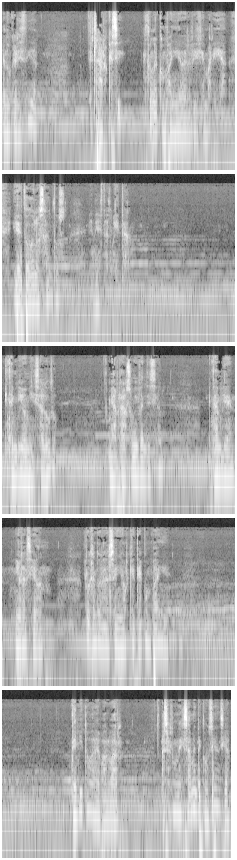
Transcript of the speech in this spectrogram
en Eucaristía. Y claro que sí, con la compañía de la Virgen María y de todos los santos en esta ermita. Y te envío mi saludo, mi abrazo, mi bendición y también mi oración, rogándole al Señor que te acompañe. Te invito a evaluar, a hacer un examen de conciencia.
